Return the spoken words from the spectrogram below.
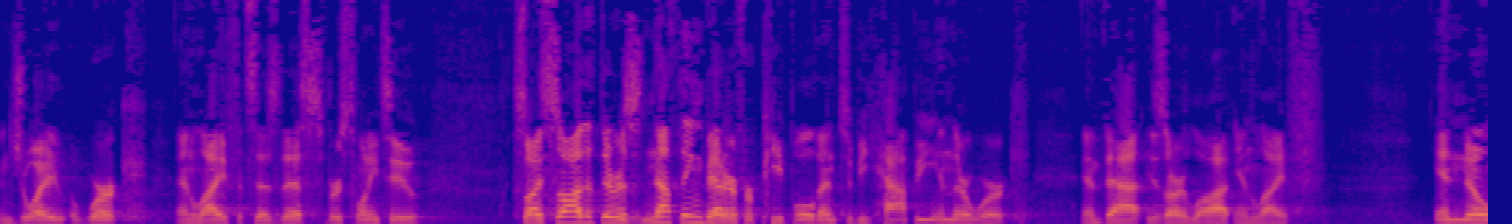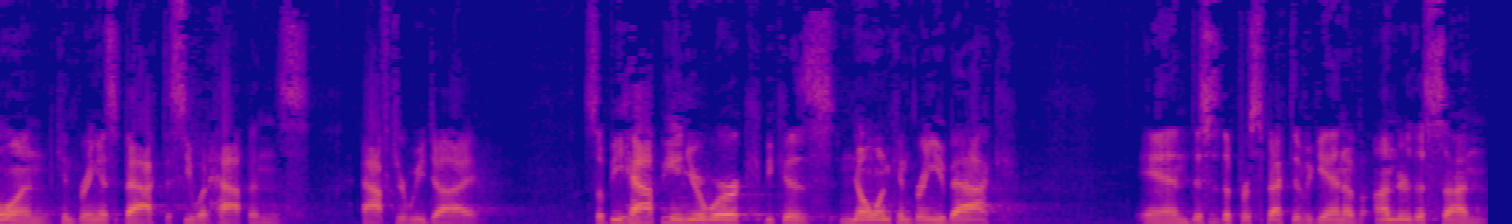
enjoy work and life. It says this, verse 22. So I saw that there is nothing better for people than to be happy in their work, and that is our lot in life. And no one can bring us back to see what happens after we die. So be happy in your work because no one can bring you back. And this is the perspective again of under the sun.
